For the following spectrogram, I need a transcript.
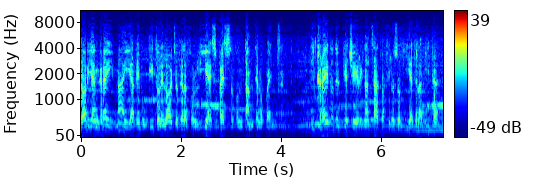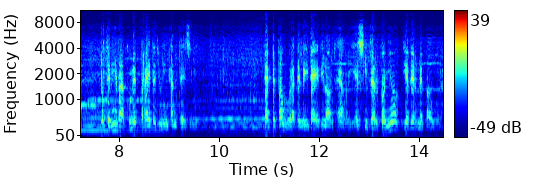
Dorian Gray mai aveva udito l'elogio della follia espresso con tanta eloquenza. Il credo del piacere innalzato a filosofia della vita lo teneva come preda di un incantesimo. Ebbe paura delle idee di Lord Henry e si vergognò di averne paura.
